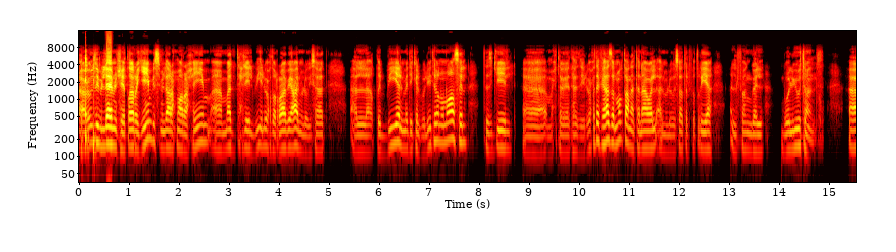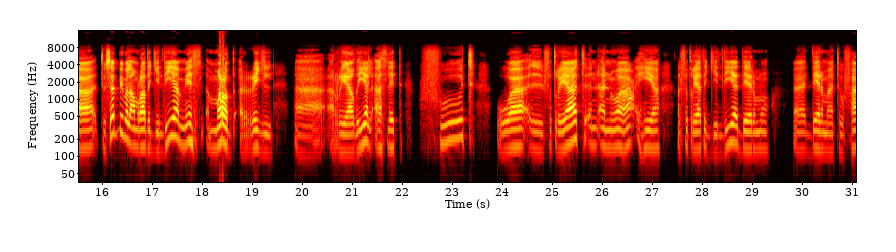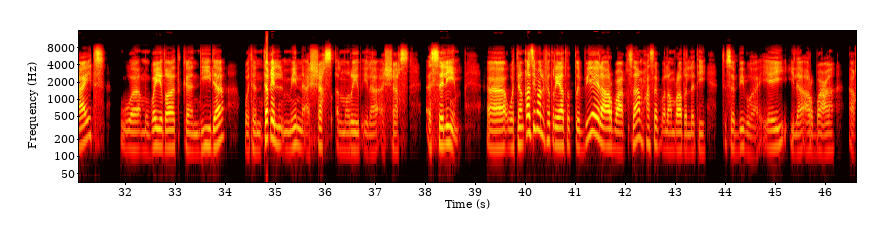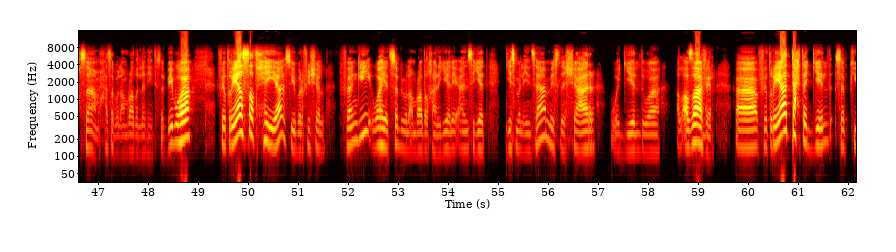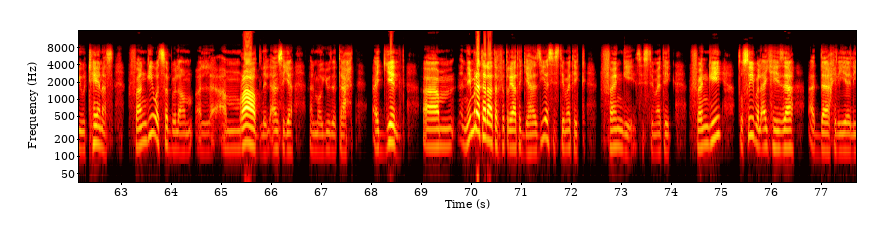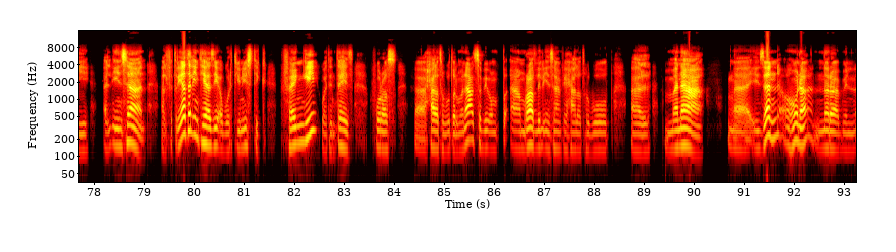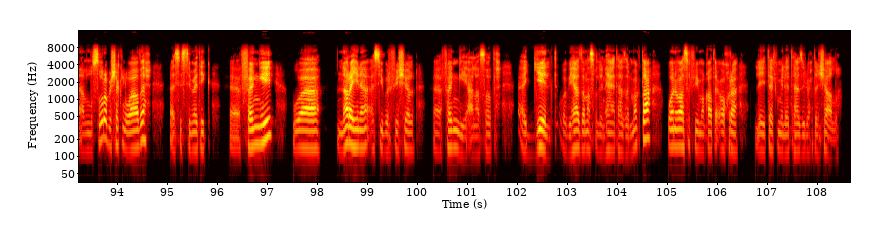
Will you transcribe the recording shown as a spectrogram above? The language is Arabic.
أعوذ بالله من الشيطان الرجيم. بسم الله الرحمن الرحيم. آه، مادة تحليل بيئي الوحدة الرابعة الملوثات الطبية ال medical pollutants ونواصل تسجيل آه، محتويات هذه الوحدة. في هذا المقطع نتناول الملوثات الفطرية ال fungal pollutants آه، تسبب الأمراض الجلدية مثل مرض الرجل الرياضية ال athlete foot والفطريات. أنواع هي الفطريات الجلدية ديرمو ديرماتوفايتس ومبيضات كانديدا وتنتقل من الشخص المريض إلى الشخص السليم. آه، وتنقسم الفطريات الطبية إلى أربع أقسام حسب الأمراض التي تسببها. أي إلى أربعة أقسام حسب الأمراض التي تسببها. فطريات سطحية superficial فنجي وهي تسبب الأمراض الخارجية لأنسجة جسم الإنسان مثل الشعر والجلد والأظافر آه، فطريات تحت الجلد subcutaneous fungi وتسبب الأمراض للأنسجة الموجودة تحت الجلد. نمرة ثلاثة الفطريات الجهازية systematic fungi systematic fungi تصيب الأجهزة الداخلية للإنسان. الفطريات الانتهازية opportunistic fungi وتنتهز فرص حالة هبوط المناعة تسبب أمراض للإنسان في حالة هبوط. المناعة آه، إذا هنا نرى من الصورة بشكل واضح systematic fungi ونرى هنا ال superficial fungi على سطح الجلد. وبهذا نصل لنهاية هذا المقطع ونواصل في مقاطع أخرى لتكملة هذه الوحدة إن شاء الله.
